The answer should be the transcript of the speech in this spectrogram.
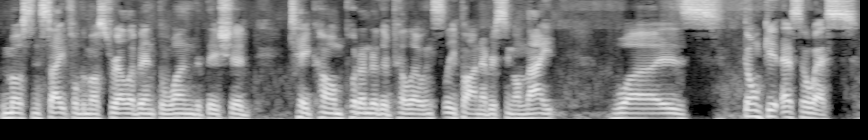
the most insightful, the most relevant, the one that they should take home, put under their pillow and sleep on every single night was don't get SOS.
